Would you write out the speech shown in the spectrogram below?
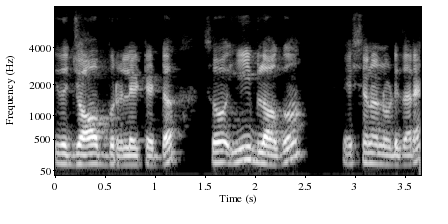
ಇದು ಜಾಬ್ ರಿಲೇಟೆಡ್ ಸೊ ಈ ಬ್ಲಾಗ್ ಎಷ್ಟು ಜನ ನೋಡಿದ್ದಾರೆ?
